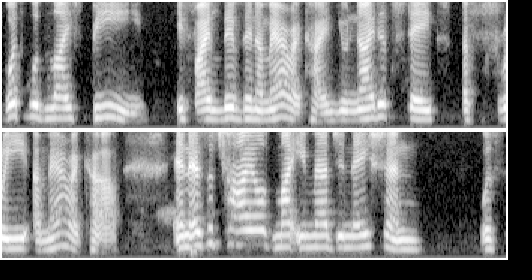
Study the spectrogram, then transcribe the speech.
what would life be if i lived in america in united states a free america. And as a child my imagination was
